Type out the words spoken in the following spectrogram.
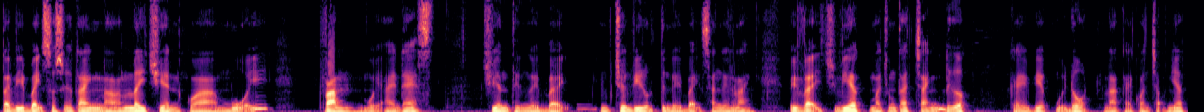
Tại vì bệnh sốt xuất huyết đanh nó lây truyền qua mũi vằn, mũi Aedes, truyền từ người bệnh, truyền virus từ người bệnh sang người lành. Vì vậy, việc mà chúng ta tránh được cái việc mũi đốt là cái quan trọng nhất.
